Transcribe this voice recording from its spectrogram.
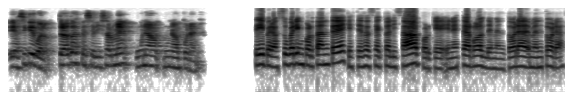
Eh, así que bueno, trato de especializarme una, una por año. Sí, pero es súper importante que estés así actualizada porque en este rol de mentora de mentoras,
